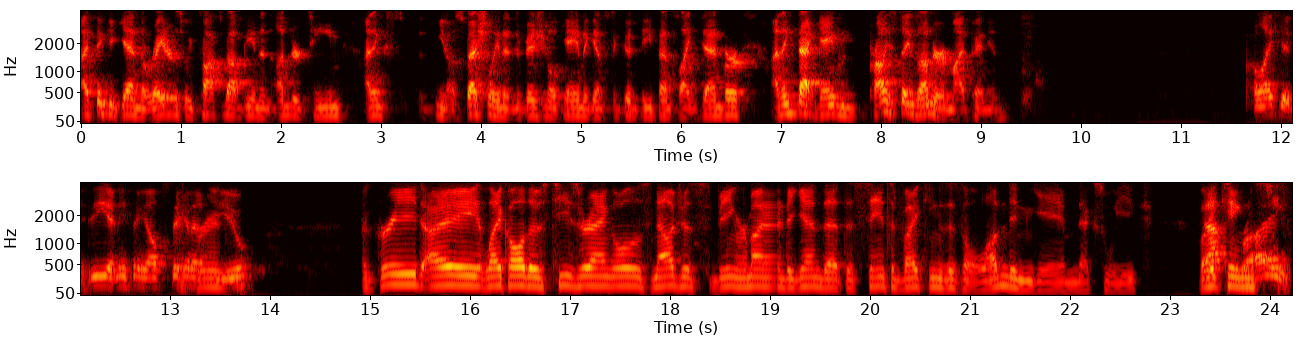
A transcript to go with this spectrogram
I think, again, the Raiders, we've talked about being an under team. I think, you know, especially in a divisional game against a good defense like Denver, I think that game probably stays under, in my opinion. I like it. D, anything else sticking out to you? Agreed. I like all those teaser angles. Now, just being reminded again that the Saints and Vikings is a London game next week. Vikings right.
